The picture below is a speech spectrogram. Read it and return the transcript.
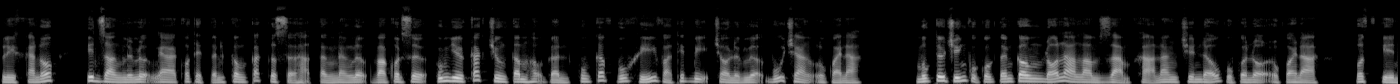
Plikhanov, tin rằng lực lượng Nga có thể tấn công các cơ sở hạ tầng năng lượng và quân sự, cũng như các trung tâm hậu cần cung cấp vũ khí và thiết bị cho lực lượng vũ trang Ukraine. Mục tiêu chính của cuộc tấn công đó là làm giảm khả năng chiến đấu của quân đội Ukraine. Hotkin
